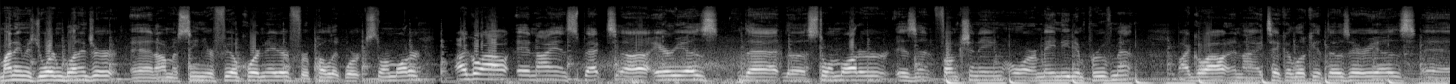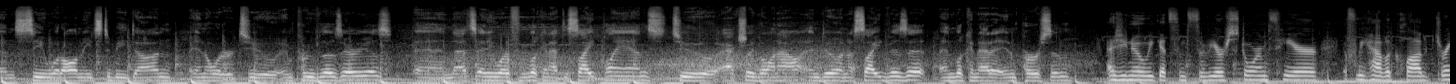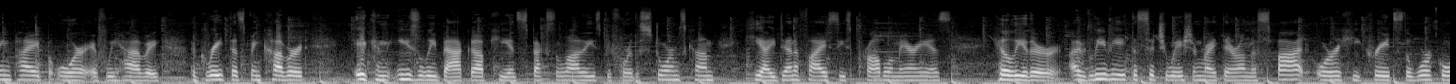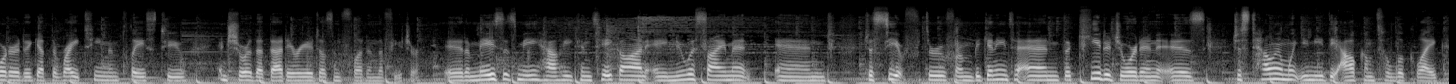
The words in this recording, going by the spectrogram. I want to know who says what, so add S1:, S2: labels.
S1: My name is Jordan Blendinger and I'm a senior field coordinator for Public Works Stormwater. I go out and I inspect uh, areas that the stormwater isn't functioning or may need improvement. I go out and I take a look at those areas and see what all needs to be done in order to improve those areas. And that's anywhere from looking at the site plans to actually going out and doing a site visit and looking at it in person.
S2: As you know, we get some severe storms here. If we have a clogged drain pipe or if we have a, a grate that's been covered, it can easily back up. He inspects a lot of these before the storms come. He identifies these problem areas. He'll either alleviate the situation right there on the spot or he creates the work order to get the right team in place to ensure that that area doesn't flood in the future. It amazes me how he can take on a new assignment and just see it through from beginning to end. The key to Jordan is just tell him what you need the outcome to look like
